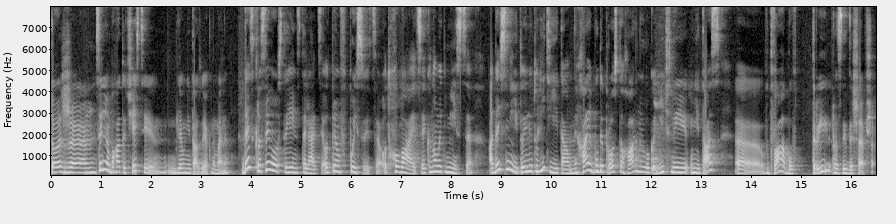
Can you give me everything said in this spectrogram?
Тож е, сильно багато честі для унітазу, як на мене. Десь красиво встає інсталяція, от прям вписується, от ховається, економить місце. А десь ні, то й не туліть її там. Нехай буде просто гарний лаконічний унітаз е, в два або в три рази дешевше.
